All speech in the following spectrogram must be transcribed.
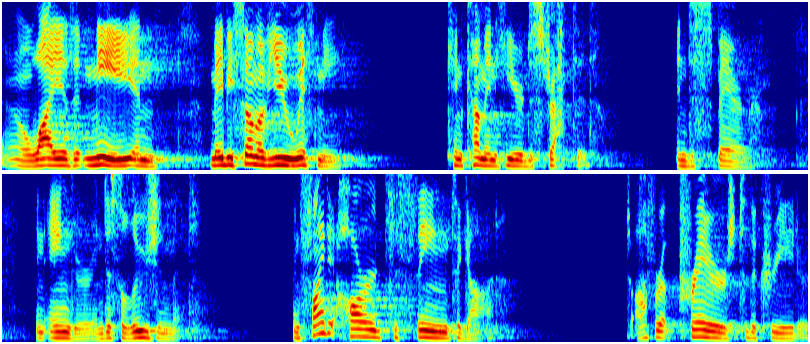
Uh, why is it me and maybe some of you with me can come in here distracted, in despair, in anger, in disillusionment, and find it hard to sing to God, to offer up prayers to the Creator,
